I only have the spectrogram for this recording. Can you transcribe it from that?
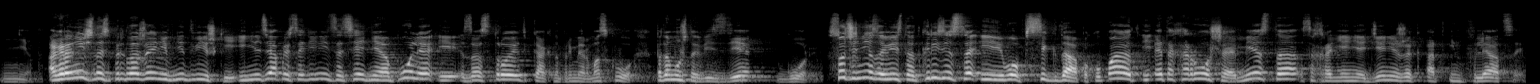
нет. Ограниченность предложений в недвижке, и нельзя присоединить соседнее поле и застроить, как, например, Москву, потому что везде горы. Сочи не зависит от кризиса, и его всегда покупают, и это хорошее место сохранения денежек от инфляции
